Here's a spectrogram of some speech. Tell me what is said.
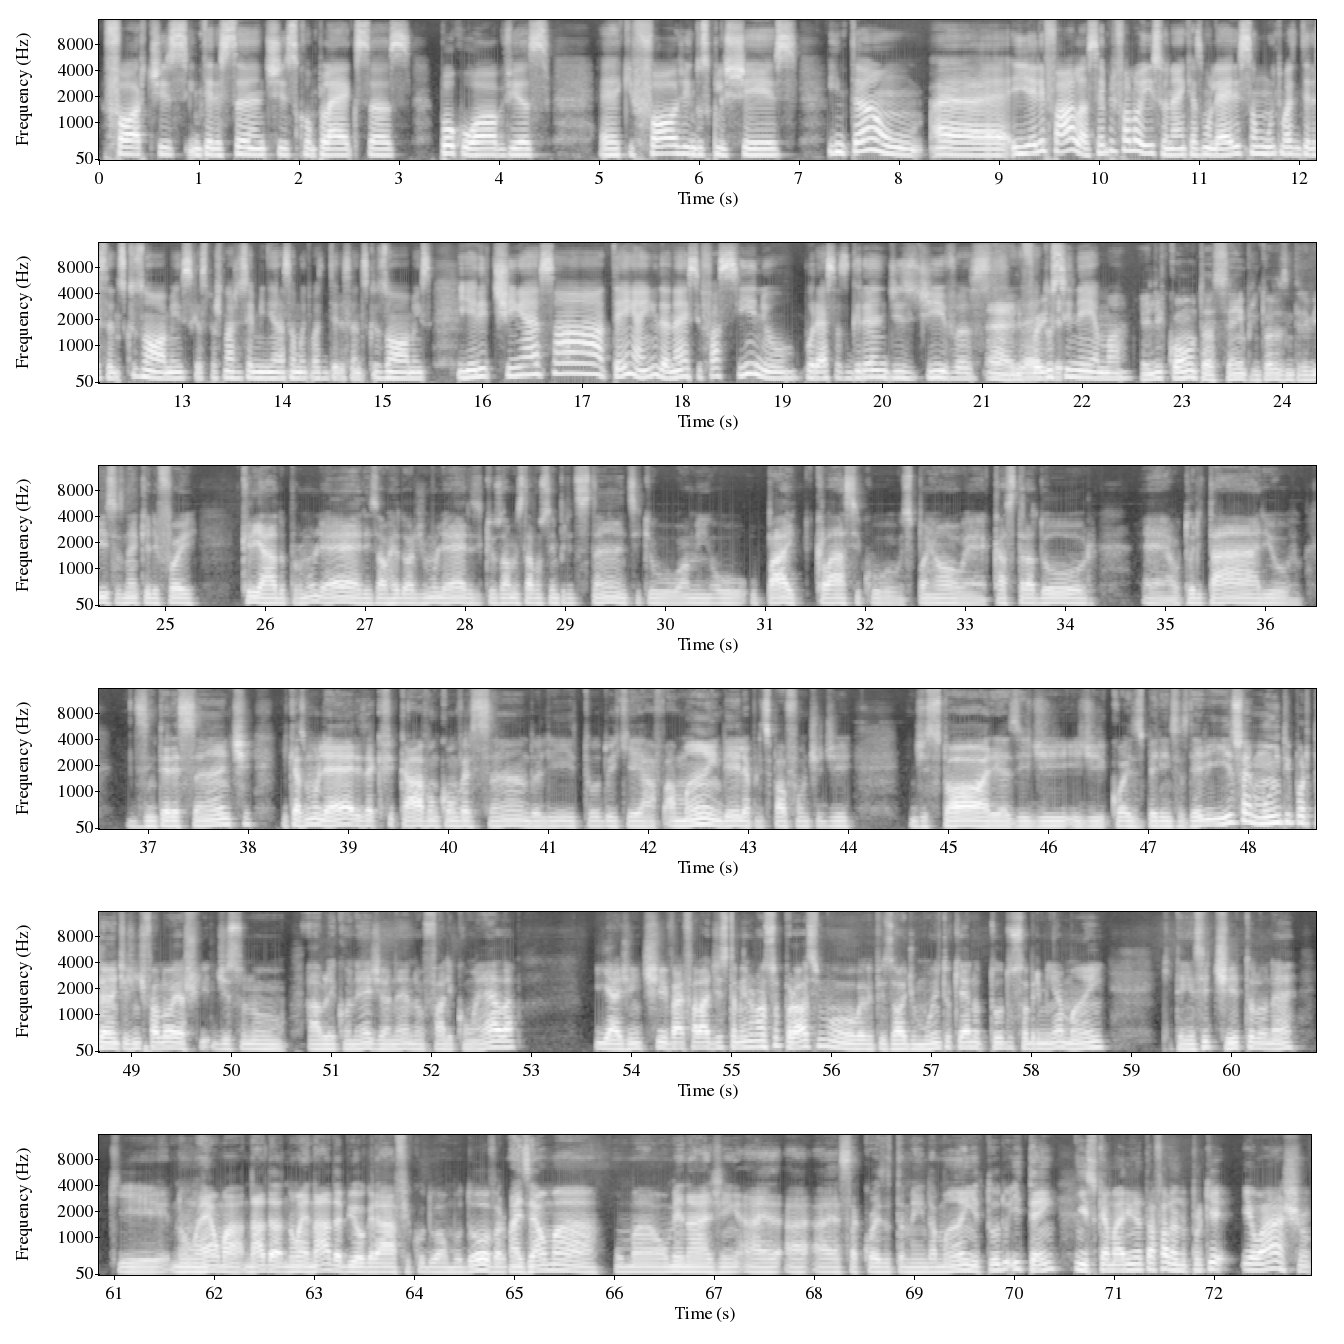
fortes, interessantes, complexas, pouco óbvias é, que fogem dos clichês. Então, é, e ele fala, sempre falou isso, né? Que as mulheres são muito mais interessantes que os homens, que as personagens femininas são muito mais interessantes que os homens. E ele tinha essa, tem ainda, né? Esse fascínio por essas grandes divas é, é, foi, do cinema. Ele conta sempre, em todas as entrevistas, né? Que ele foi criado por mulheres, ao redor de mulheres, e que os homens estavam sempre distantes, e que o homem, o, o pai clássico espanhol é castrador, é, autoritário, desinteressante, e que as mulheres é que ficavam conversando ali e tudo, e que a, a mãe dele é a principal fonte de, de histórias e de, e de coisas, experiências dele. E isso é muito importante. A gente falou, acho disso no Hable com né, no Fale com Ela, E a gente vai falar disso também no nosso próximo episódio, muito, que é no Tudo Sobre Minha Mãe, que tem esse título, né? Que não é uma nada não é nada biográfico do Almodóvar, mas é uma, uma homenagem a, a, a, essa coisa também da mãe e tudo, e tem isso que a Marina tá falando, porque eu acho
